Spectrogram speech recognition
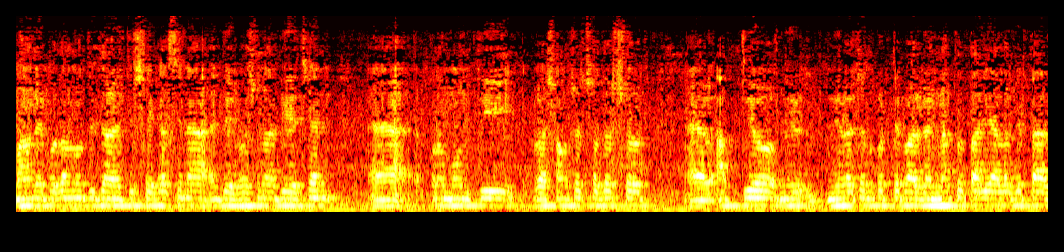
মাননীয় প্রধানমন্ত্রী জননেত্রী শেখ হাসিনা যে ঘোষণা দিয়েছেন কোন মন্ত্রী বা সংসদ সদস্য আত্মীয় নির- নির্বাচন করতে পারবেন না, তো তারই আলোকে তার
